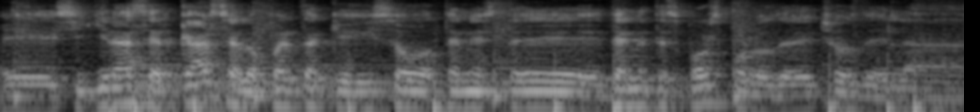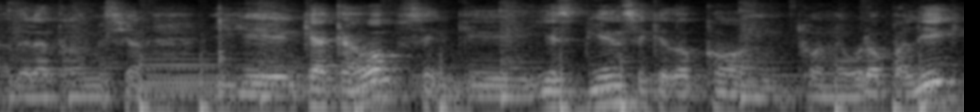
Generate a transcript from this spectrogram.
eh, siquiera acercarse a la oferta que hizo TNT, TNT Sports por los derechos de la, de la transmisión. ¿Y en qué acabó? Pues en que ESPN se quedó con, con Europa League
